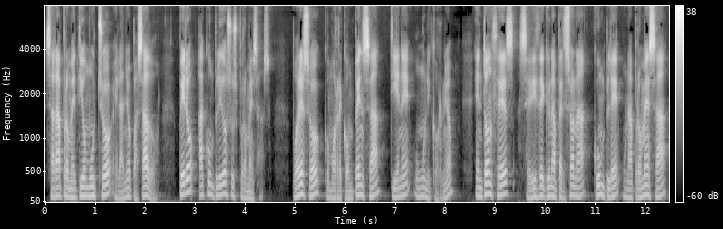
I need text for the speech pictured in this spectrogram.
Sara prometió mucho el año pasado, pero ha cumplido sus promesas. Por eso, como recompensa, tiene un unicornio. Entonces, se dice que una persona cumple una promesa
